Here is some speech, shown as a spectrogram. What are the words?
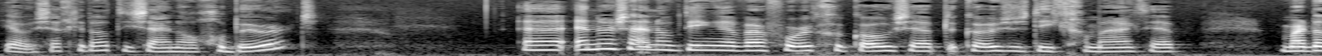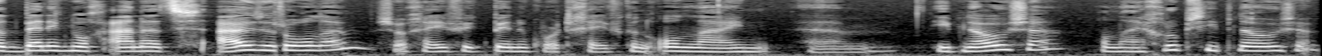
ja, hoe zeg je dat? Die zijn al gebeurd. Uh, en er zijn ook dingen waarvoor ik gekozen heb, de keuzes die ik gemaakt heb. Maar dat ben ik nog aan het uitrollen. Zo geef ik binnenkort geef ik een online um, hypnose, online groepshypnose.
